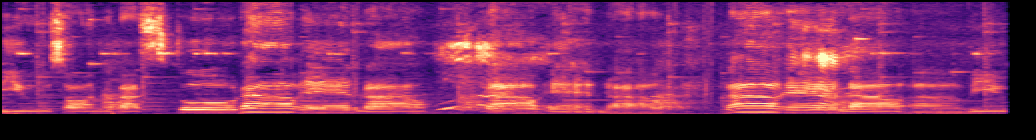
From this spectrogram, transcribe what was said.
Wheels on the bus go round and round, round and round, round and round. Ah, wheel.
